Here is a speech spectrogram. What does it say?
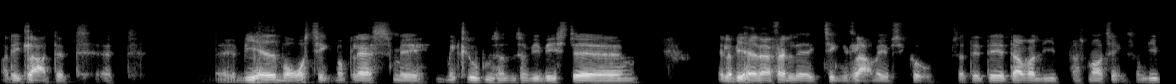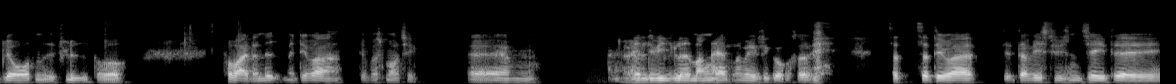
og det er klart, at, at øh, vi havde vores ting på plads med, med klubben, sådan, så vi vidste, øh, eller vi havde i hvert fald øh, tingene klar med FCK. Så det, det, der var lige et par små ting, som lige blev ordnet i flyet på, på vej derned, men det var, det var små ting. Øhm, har heldigvis lavet mange handler med FCK, så, vi, så, så det var, der vidste vi sådan set, øh,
